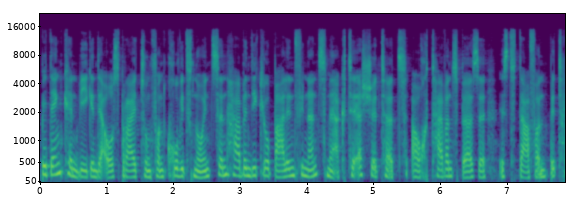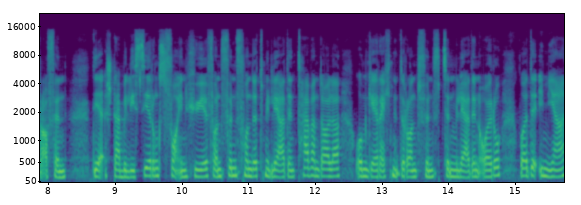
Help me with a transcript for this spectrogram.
Bedenken wegen der Ausbreitung von Covid-19 haben die globalen Finanzmärkte erschüttert. Auch Taiwans Börse ist davon betroffen. Der Stabilisierungsfonds in Höhe von 500 Milliarden Taiwan-Dollar, umgerechnet rund 15 Milliarden Euro, wurde im Jahr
